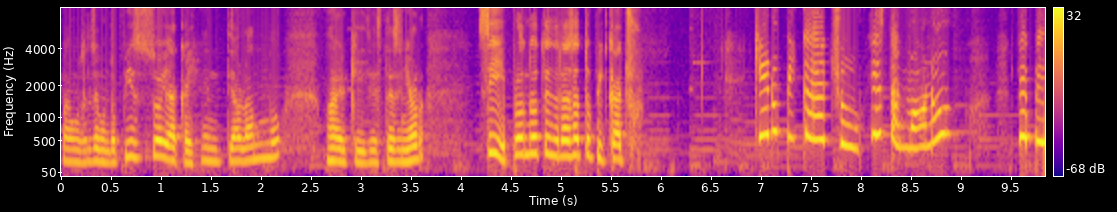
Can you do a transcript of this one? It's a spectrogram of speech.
Vamos al segundo piso y acá hay gente hablando. A ver qué dice este señor. Sí, pronto tendrás a tu Pikachu. Quiero Pikachu. ¿Es tan mono? Le pedí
